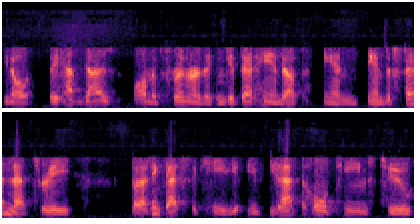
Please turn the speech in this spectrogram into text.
you know, they have guys on the perimeter that can get that hand up and and defend that three. But I think that's the key. You, you have to hold teams to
